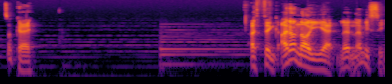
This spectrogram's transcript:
It's okay. I think. I don't know yet. Let, let me see.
